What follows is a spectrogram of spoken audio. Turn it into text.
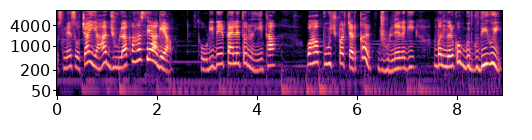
उसने सोचा, यह झूला कहाँ से आ गया? थोड़ी देर पहले तो नहीं था। वह पूछ पर चढ़कर झूलने लगी। बंदर को गुदगुदी हुई।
